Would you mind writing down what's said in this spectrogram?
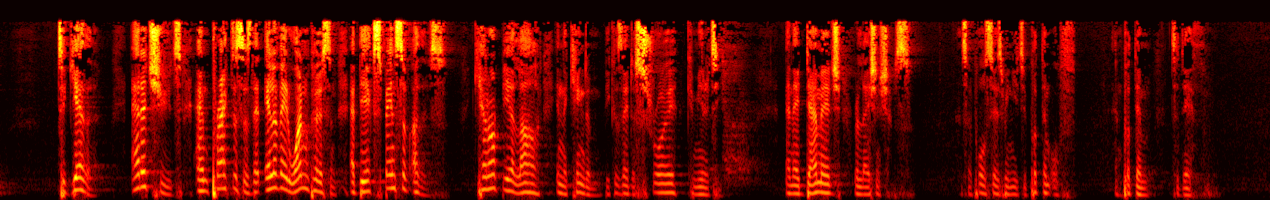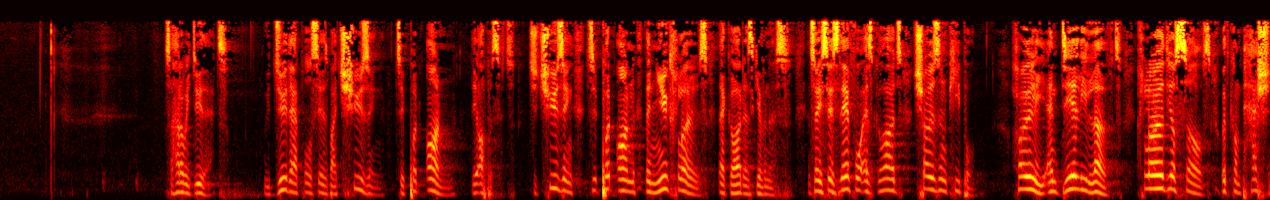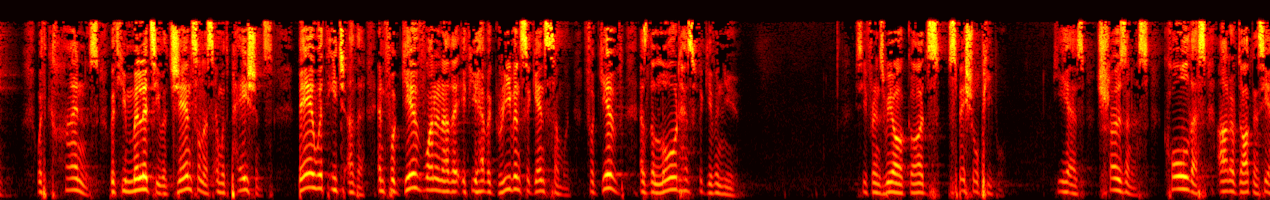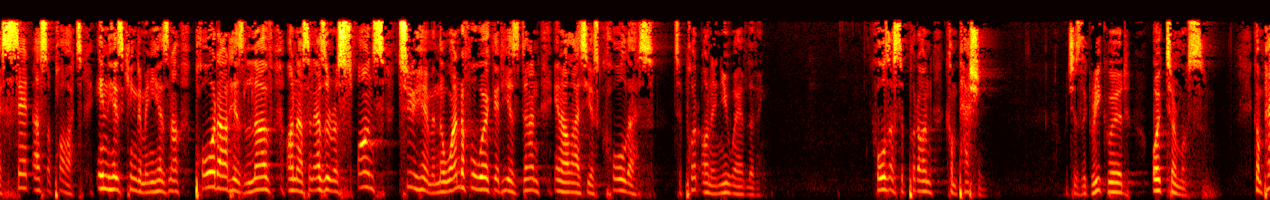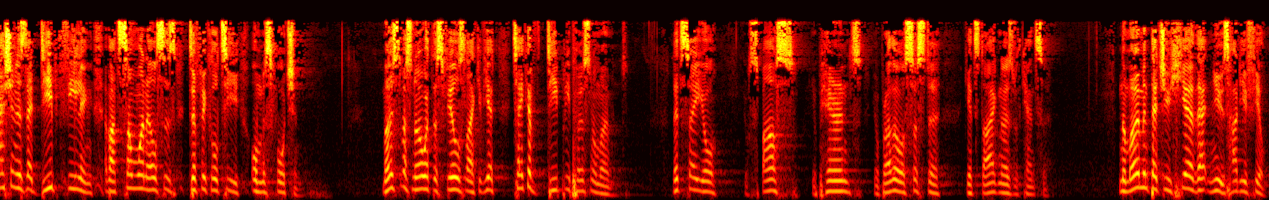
together, attitudes and practices that elevate one person at the expense of others cannot be allowed in the kingdom because they destroy community and they damage relationships. And so Paul says we need to put them off and put them to death. So how do we do that? We do that, Paul says, by choosing to put on the opposite. To choosing to put on the new clothes that God has given us. And so he says, therefore, as God's chosen people, holy and dearly loved, clothe yourselves with compassion, with kindness, with humility, with gentleness, and with patience. Bear with each other and forgive one another if you have a grievance against someone. Forgive as the Lord has forgiven you. See friends, we are God's special people. He has chosen us, called us out of darkness. He has set us apart in His kingdom and He has now poured out His love on us. And as a response to Him and the wonderful work that He has done in our lives, He has called us to put on a new way of living. Calls us to put on compassion which is the Greek word oiktirmos. Compassion is that deep feeling about someone else's difficulty or misfortune. Most of us know what this feels like. If you take a deeply personal moment, let's say your, your spouse, your parents, your brother or sister gets diagnosed with cancer. In the moment that you hear that news, how do you feel?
